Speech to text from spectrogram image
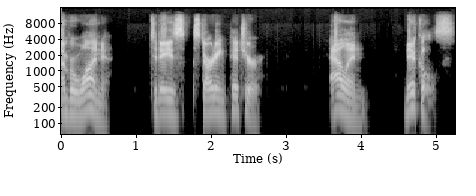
number one, today's starting pitcher, Alan Nichols.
